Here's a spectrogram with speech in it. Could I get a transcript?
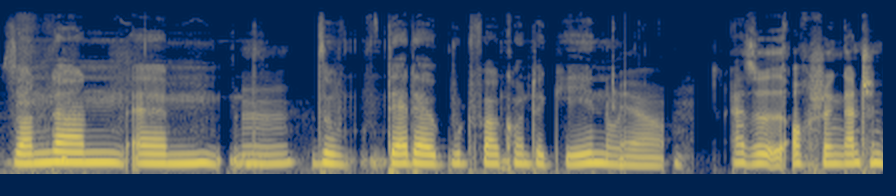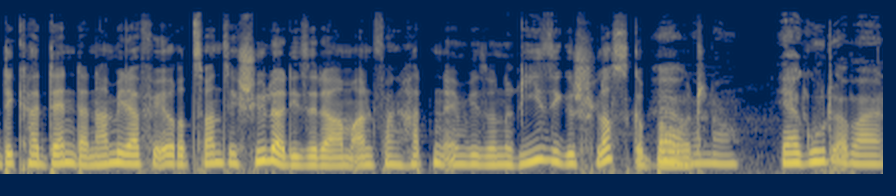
sondern ähm, mhm. so der, der gut war, konnte gehen. ja. Also auch schon ganz schön dekadent. Dann haben die da für ihre 20 Schüler, die sie da am Anfang hatten, irgendwie so ein riesiges Schloss gebaut. Ja, genau. Ja, gut, aber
